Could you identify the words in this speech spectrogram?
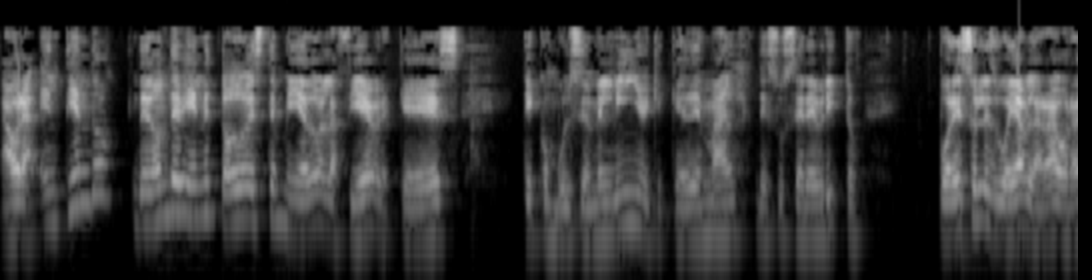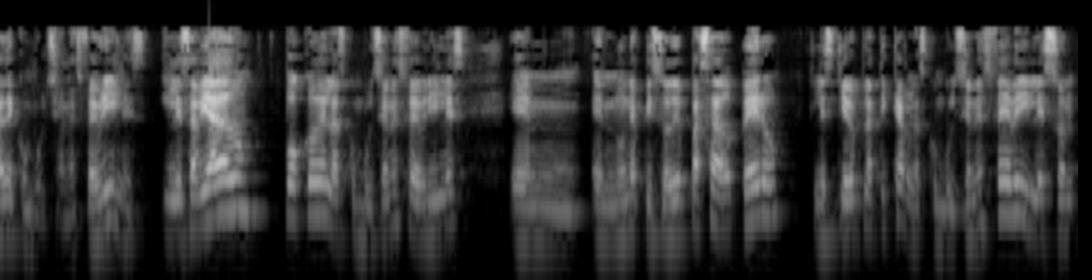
Ahora, entiendo de dónde viene todo este miedo a la fiebre, que es que convulsione el niño y que quede mal de su cerebrito. Por eso les voy a hablar ahora de convulsiones febriles. Y les había dado un poco de las convulsiones febriles en, en un episodio pasado, pero les quiero platicar. Las convulsiones febriles son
